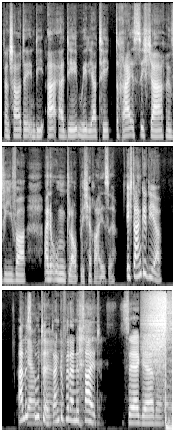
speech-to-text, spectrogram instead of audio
Dann schaut ihr in die ARD Mediathek 30 Jahre Viva. Eine unglaubliche Reise. Ich danke dir. Alles gerne, Gute. Gerne. Danke für deine Zeit. Sehr gerne.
